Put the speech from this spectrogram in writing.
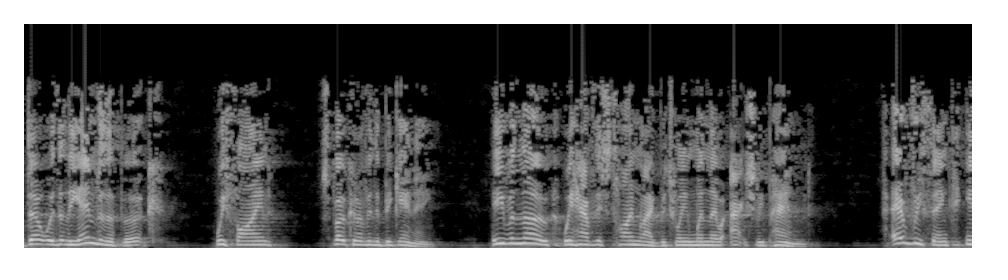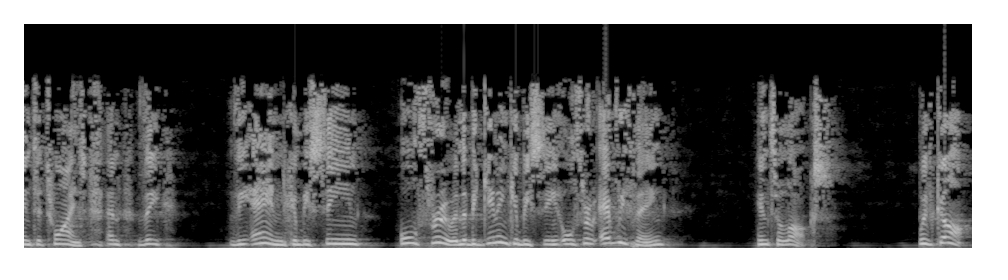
dealt with at the end of the book, we find spoken of in the beginning. Even though we have this time lag between when they were actually penned. Everything intertwines and the, the end can be seen all through and the beginning can be seen all through. Everything interlocks. We've got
